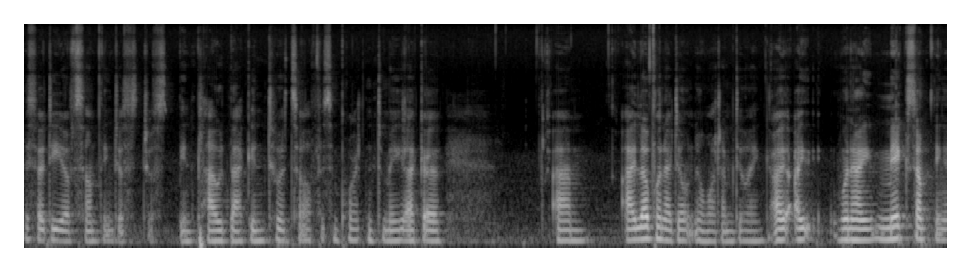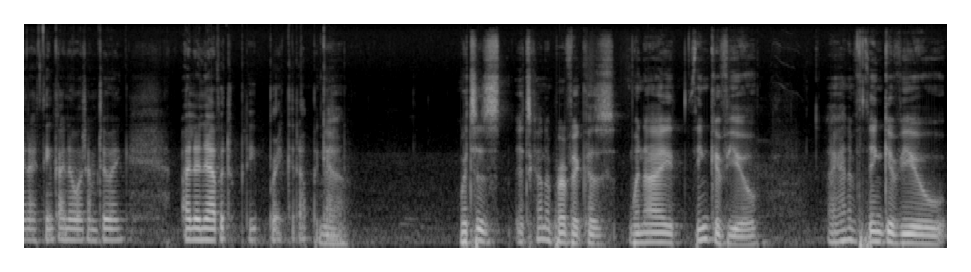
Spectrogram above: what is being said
this idea of something just just being plowed back into itself is important to me. Like a, um, I love when I don't know what I'm doing. I, I when I make something and I think I know what I'm doing, I'll inevitably break it up again. Yeah. Which is, it's kind of perfect because when I think of you, I kind of think of you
